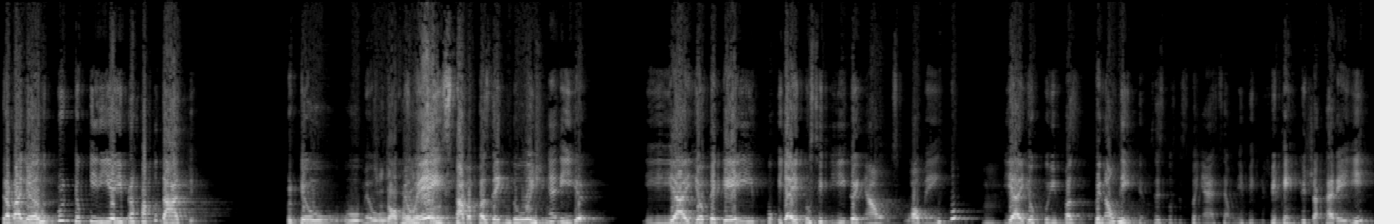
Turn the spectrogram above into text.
trabalhando porque eu queria ir para a faculdade. Porque o, o meu, meu ex estava fazendo engenharia. E aí eu peguei e, e aí consegui ganhar o, o aumento. Hum. E aí eu fui, faz, fui na Unip. Não sei se vocês conhecem a Unip, que fica entre Jacareí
